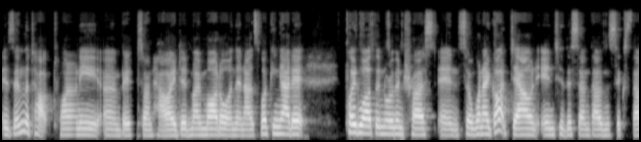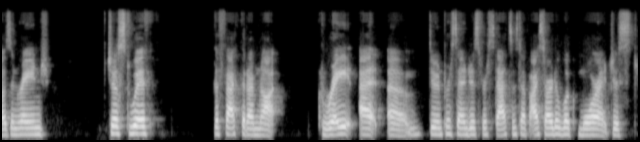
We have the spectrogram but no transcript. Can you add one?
is in the top 20 um, based on how I did my model. And then I was looking at it, played well at the Northern Trust. And so when I got down into the 7,000, 6,000 range, just with the fact that I'm not great at um, doing percentages for stats and stuff, I started to look more at just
